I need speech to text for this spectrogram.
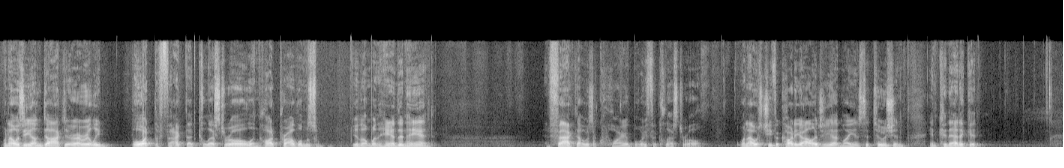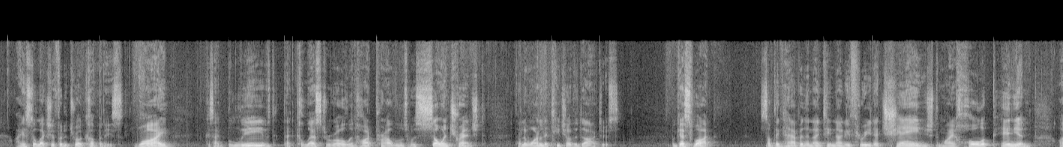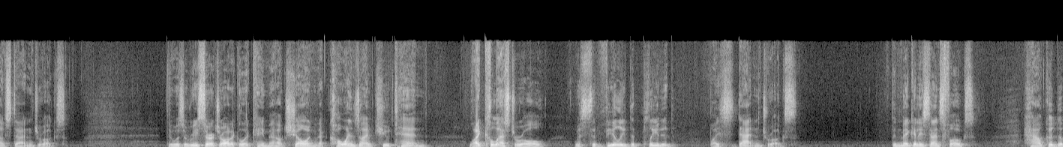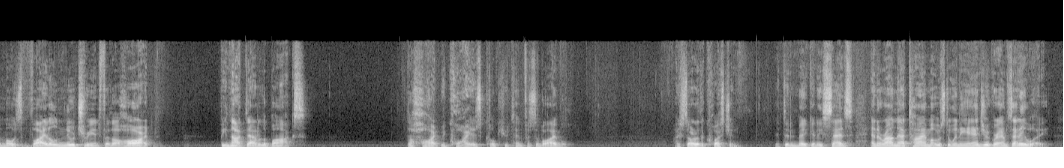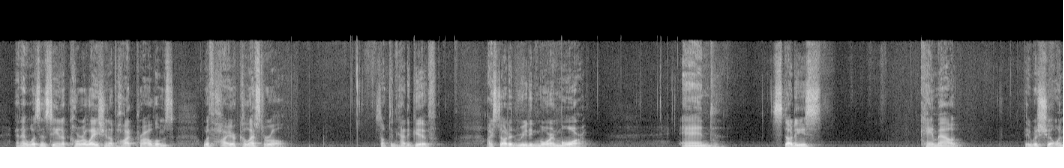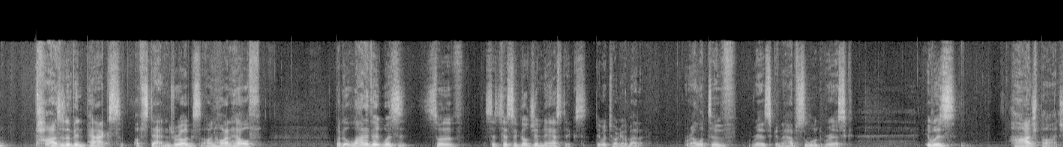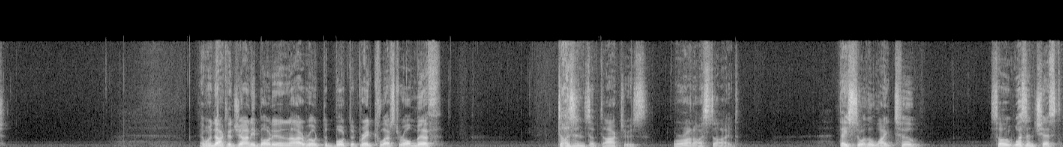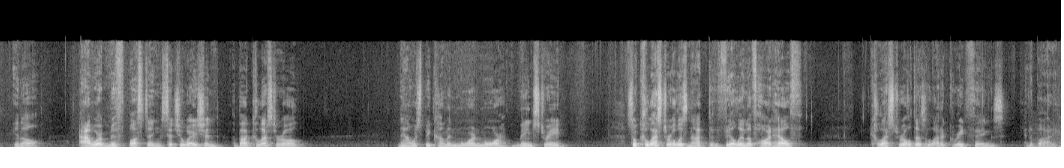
When I was a young doctor, I really bought the fact that cholesterol and heart problems, you know, went hand in hand. In fact, I was a choir boy for cholesterol. When I was chief of cardiology at my institution in Connecticut, I used to lecture for the drug companies. Why? Because I believed that cholesterol and heart problems was so entrenched that I wanted to teach other doctors. But guess what? Something happened in 1993 that changed my whole opinion on statin drugs. There was a research article that came out showing that coenzyme Q10, like cholesterol, was severely depleted by statin drugs. Didn't make any sense, folks. How could the most vital nutrient for the heart be knocked out of the box? The heart requires CoQ10 for survival. I started the question it didn't make any sense. And around that time, I was doing the angiograms anyway, and I wasn't seeing a correlation of heart problems with higher cholesterol. Something had to give. I started reading more and more. And studies came out. They were showing positive impacts of statin drugs on heart health. But a lot of it was sort of statistical gymnastics. They were talking about relative risk and absolute risk. It was hodgepodge. And when Dr. Jonny Bowden and I wrote the book, The Great Cholesterol Myth, dozens of doctors were on our side. They saw the light too. So it wasn't just, you know, our myth busting situation about cholesterol. Now it's becoming more and more mainstream. So cholesterol is not the villain of heart health. Cholesterol does a lot of great things in the body.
